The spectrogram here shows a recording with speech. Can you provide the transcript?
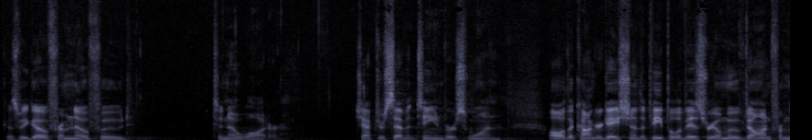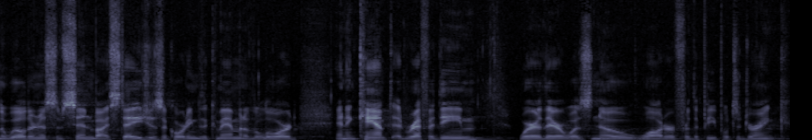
Because we go from no food to no water. Chapter 17, verse 1. All the congregation of the people of Israel moved on from the wilderness of sin by stages, according to the commandment of the Lord, and encamped at Rephidim, where there was no water for the people to drink.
